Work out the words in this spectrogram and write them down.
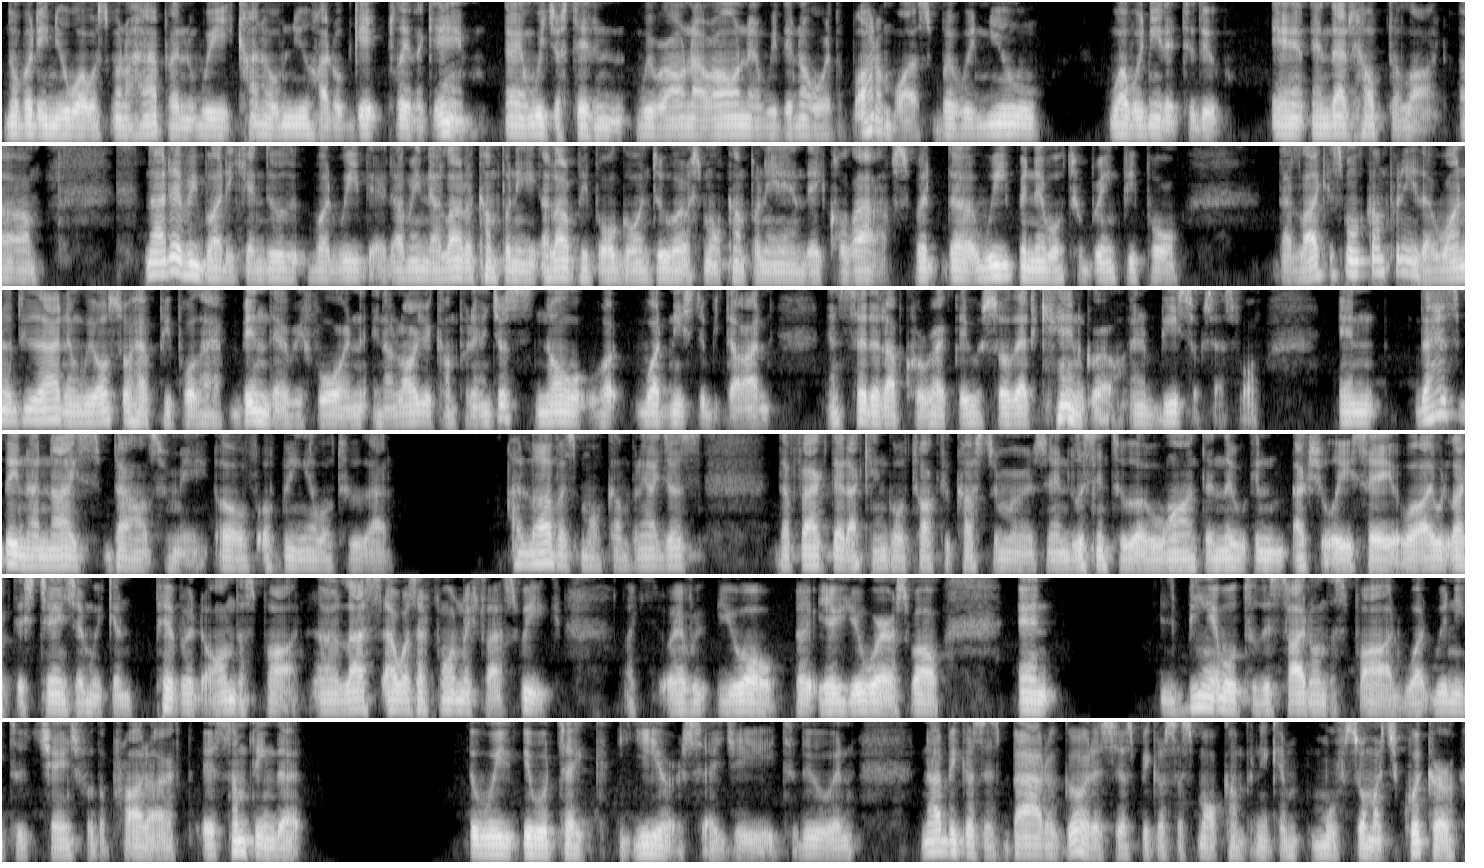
nobody knew what was going to happen, we kind of knew how to get, play the game. And we just didn't, we were on our own and we didn't know where the bottom was, but we knew what we needed to do. And, and that helped a lot. Um, not everybody can do what we did. I mean, a lot of company, a lot of people go into a small company and they collapse. But uh, we've been able to bring people that like a small company that want to do that, and we also have people that have been there before in, in a larger company and just know what what needs to be done and set it up correctly so that can grow and be successful. And that has been a nice balance for me of of being able to do that. I love a small company. I just the fact that I can go talk to customers and listen to what they want, and then we can actually say, "Well, I would like this change," and we can pivot on the spot. Uh, last I was at Formnext last week, like every, you all uh, you were as well, and being able to decide on the spot what we need to change for the product is something that we it would take years at GE to do, and not because it's bad or good. It's just because a small company can move so much quicker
